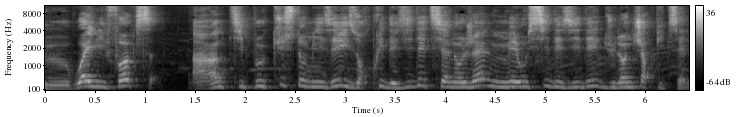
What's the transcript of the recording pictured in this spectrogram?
Wiley Fox un petit peu customisé, ils ont repris des idées de Cyanogen, mais aussi des idées du launcher Pixel.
